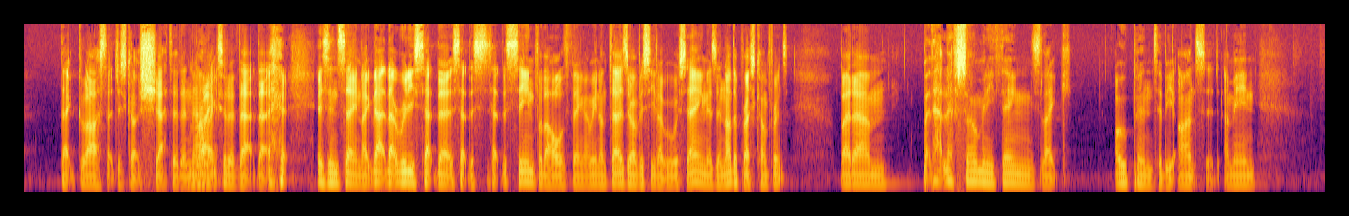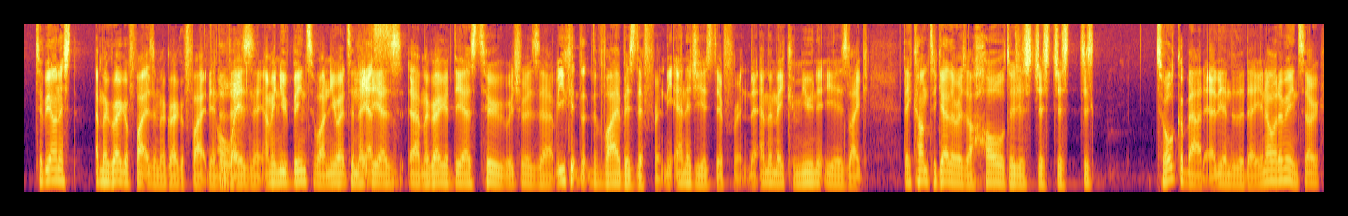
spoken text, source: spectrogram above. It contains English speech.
that glass that just got shattered, and now Right. like sort of that that is insane. Like that that really set the set the set the scene for the whole thing. I mean, on Thursday, obviously, like we were saying, there's another press conference, but um, but that left so many things like open to be answered. I mean, to be honest, a McGregor fight is a McGregor fight at the end of the day, isn't it? I mean, you've been to one. You went to Nate Yes. Diaz, uh, McGregor Diaz too, which was. Uh, but you can. The, the vibe is different. The energy is different. The MMA community is like they come together as a whole to just just just just talk about it at the end of the day. You know what I mean? So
